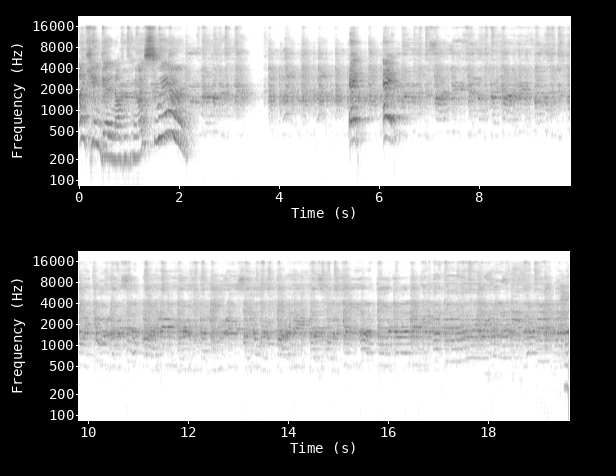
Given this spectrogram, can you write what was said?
I can't get enough of him, I swear. क्या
